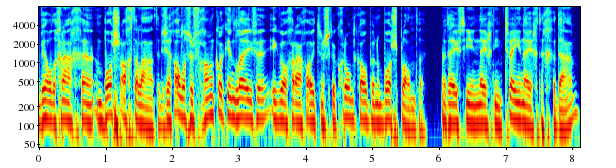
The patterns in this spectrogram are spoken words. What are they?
wilde graag eh, een bos achterlaten. Die zegt, alles is vergankelijk in het leven. Ik wil graag ooit een stuk grond kopen en een bos planten. Dat heeft hij in 1992 gedaan.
